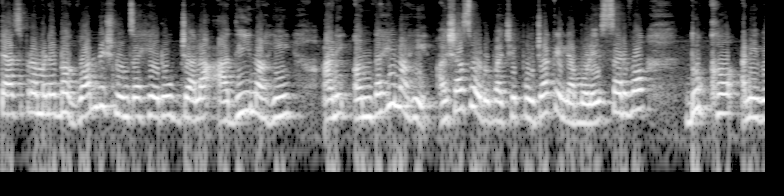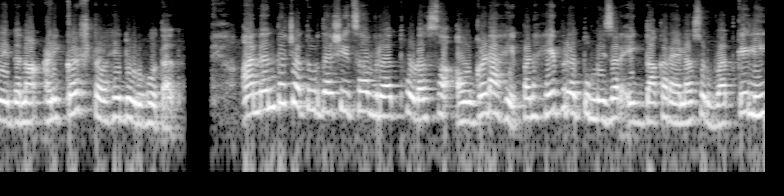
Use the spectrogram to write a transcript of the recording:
त्याचप्रमाणे भगवान विष्णूंचं हे रूप ज्याला आधी नाही आणि अंतही नाही अशा स्वरूपाची पूजा केल्यामुळे सर्व दुःख आणि वेदना आणि कष्ट हे दूर होतात. अनंत चतुर्दशीचं व्रत थोडंसं अवघड आहे पण हे व्रत तुम्ही जर एकदा करायला सुरुवात केली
